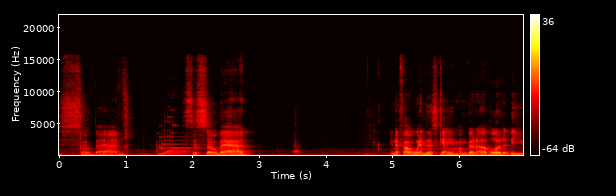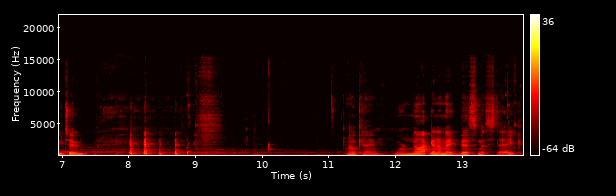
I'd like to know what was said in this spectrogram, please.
Is so bad. This is so bad. And if I win this game, I'm going to upload it to YouTube. okay, we're not going to make this mistake.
